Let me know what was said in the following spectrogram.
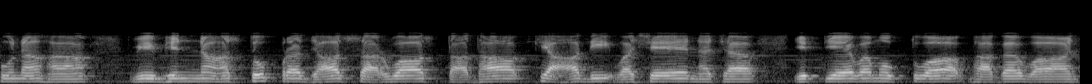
पुनः विभिन्नास्तु प्रजाः सर्वास्तथा ख्यादिवशेन च इत्येवमुक्त्वा भगवान्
